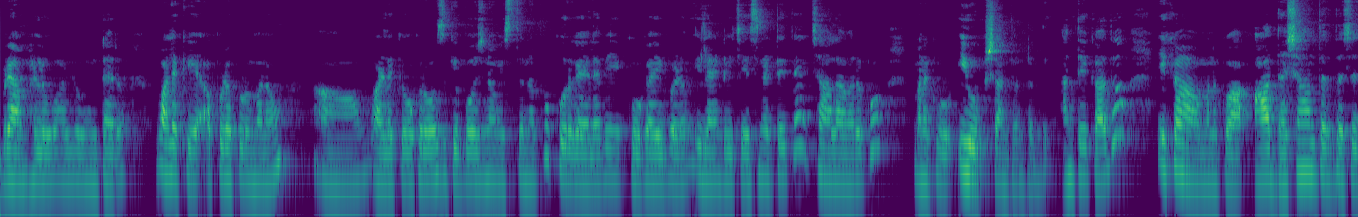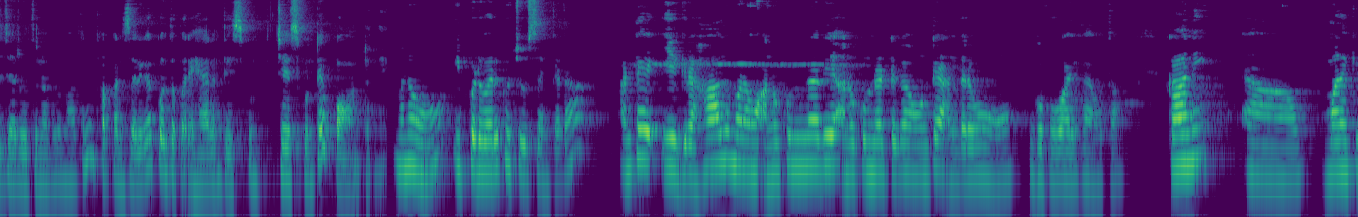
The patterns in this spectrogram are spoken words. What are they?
బ్రాహ్మణులు వాళ్ళు ఉంటారు వాళ్ళకి అప్పుడప్పుడు మనం వాళ్ళకి ఒక రోజుకి భోజనం ఇస్తున్నప్పుడు కూరగాయలు అవి ఎక్కువగా ఇవ్వడం ఇలాంటివి చేసినట్టయితే చాలా వరకు మనకు ఈ ఉపశాంతి ఉంటుంది. అంతేకాదు ఇక మనకు ఆ దశాంతర దశ జరుగుతున్నప్పుడు మాత్రం తప్పనిసరిగా కొంత పరిహారం తీసుకు చేసుకుంటే బాగుంటుంది. మనం ఇప్పటి వరకు చూసాం కదా అంటే ఈ గ్రహాలు మనం అనుకున్నది అనుకున్నట్టుగా ఉంటే అందరము గొప్పవాళ్ళమే అవుతాం. కానీ మనకి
